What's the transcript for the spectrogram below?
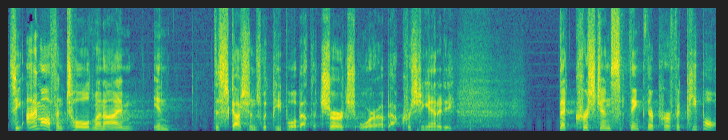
See, I'm often told when I'm in discussions with people about the church or about Christianity that Christians think they're perfect people.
